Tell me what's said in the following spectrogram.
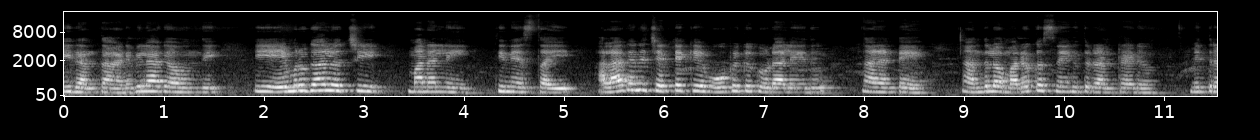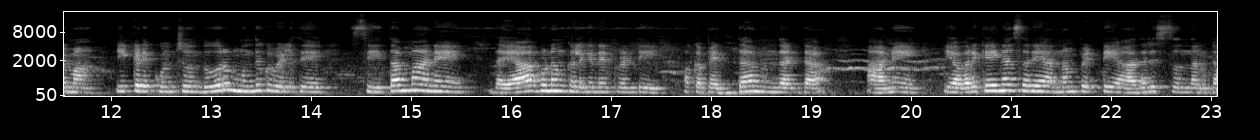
ఇదంతా అడవిలాగా ఉంది. ఈ ఏ మృగాలు వచ్చి మనల్ని తినేస్తాయి. అలాగని చెట్టెక్కే ఓపిక కూడా లేదు. అని అంటే అందులో మరొక స్నేహితుడు అంటాడు మిత్రమా ఇక్కడ కొంచెం దూరం ముందుకు వెళితే సీతమ్మ అనే దయాగుణం కలిగినటువంటి ఒక పెద్ద ఉందంట ఆమె ఎవరికైనా సరే అన్నం పెట్టి ఆదరిస్తుందంట.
